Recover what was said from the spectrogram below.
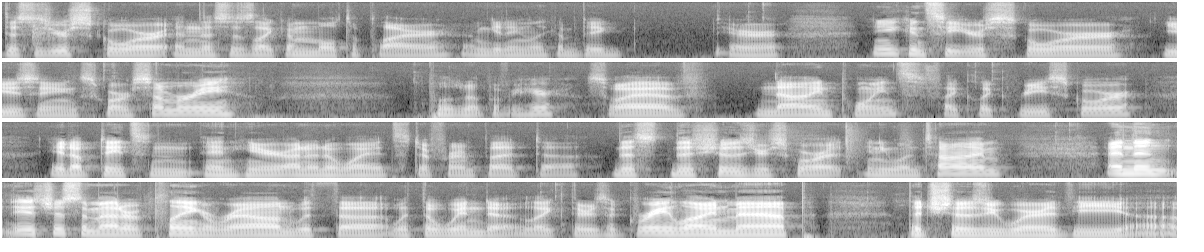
this is your score, and this is like a multiplier. I'm getting like a big error. And you can see your score using score summary. Pull it up over here. So I have nine points. If I click rescore, it updates in, in here. I don't know why it's different, but uh, this this shows your score at any one time. And then it's just a matter of playing around with the with the window. Like there's a gray line map that shows you where the uh,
